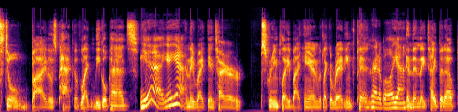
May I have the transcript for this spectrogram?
still buy those pack of like legal pads Yeah, yeah, yeah. and they write the entire screenplay by hand with like a red ink pen. Incredible. Yeah. And then they type it up.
